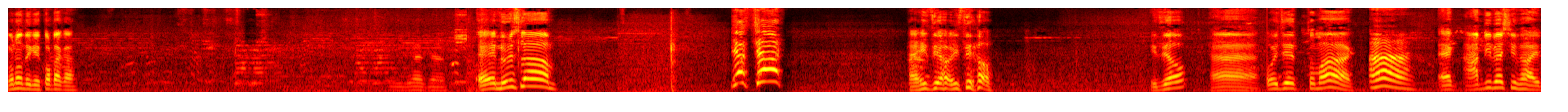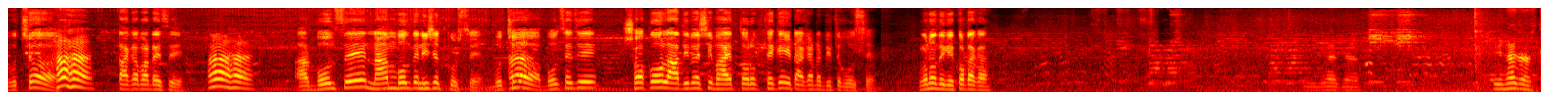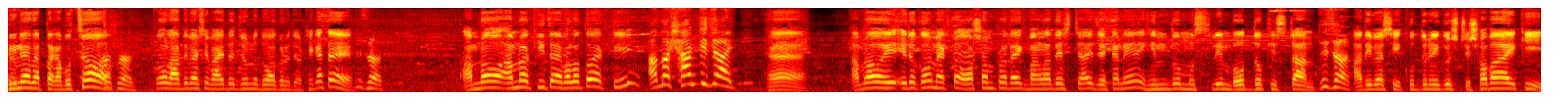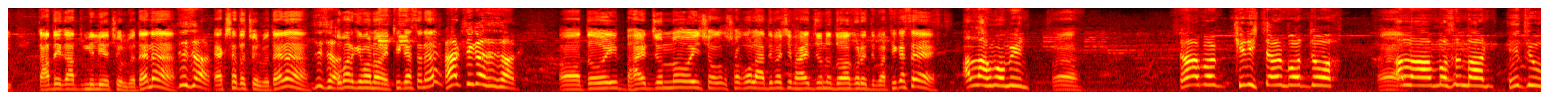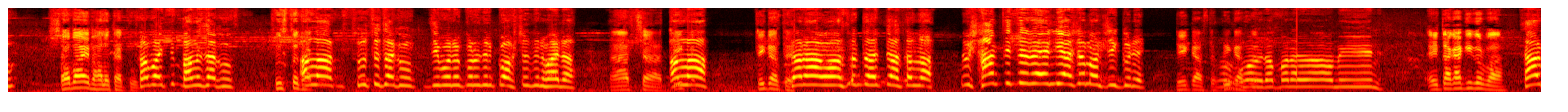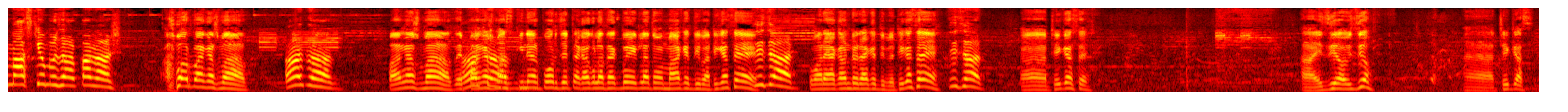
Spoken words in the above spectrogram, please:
গোনো দেখে ক টাকা? এই নুর ইসলাম! হ্যাঁ ইজি হও ইজি হও। ইজি হও? হ্যাঁ। ওই যে তোমার? হ্যাঁ। এক আদিবাসী ভাই বুঝছ? হ্যাঁ হ্যাঁ। টাকা পাঠাইছে। হ্যাঁ হ্যাঁ। আর বলছে নাম বলতে নিষেধ করছে বুঝছ? বলছে যে সকল আদিবাসী ভাইয়ের তরফ থেকে এই টাকাটা দিতে বলছে। গোনো দেখে ক টাকা? তিন হাজার টাকা বুঝছ? হ্যাঁ, স্যার। সকল আদিবাসী ভাইদের জন্য দোয়া করে দিও ঠিক আছে? আমরাও আমরা কি চাই বলো তো একটি? আমরা শান্তি চাই। হ্যাঁ আমরাও এরকম একটা অসাম্প্রদায়িক বাংলাদেশ চাই যেখানে হিন্দু মুসলিম বৌদ্ধ খ্রিস্টান আদিবাসী ক্ষুদ্র নিগোষ্ঠী সবাই কি কাঁধে কাঁধ মিলিয়ে চলবে তাই না? একসাথে চলবে তাই না? তোমার কি মনে হয় ঠিক আছে না? হ্যাঁ ঠিক আছে স্যার। তো ওই ভাইয়ের জন্য ওই সকল আদিবাসী ভাইয়ের জন্য দোয়া করে দিবা ঠিক আছে? আল্লাহ মমিন হ্যাঁ, খ্রিস্টান বৌদ্ধ হ্যাঁ। আল্লাহ মুসলমান হিন্দু। সবাই ভালো থাকুক। সবাই ভালো থাকুক। সুস্থ আল্লাহ সুস্থ থাকুক। জীবনে কোনোদিন কষ্ট দিন হয় না। আচ্ছা আল্লাহ ঠিক আছে। যারা অসুস্থ আছে আল্লাহ তুমি শান্তিতে নিয়ে আসো মানসিক করে। ঠিক আছে ঠিক আছে। রব্বানা আমিন। এই টাকা কি করবা? স্যার মাছ কেমন স্যার পানাস আবার পাঙ্গাস মাছ? হ্যাঁ স্যার। পাঙ্গাস মাছ? এই আচ্ছা। পাঙ্গাস মাছ কেনার পর যে টাকাগুলো থাকবে এগুলা তোমার মাকে দিবা ঠিক আছে? তোমার অ্যাকাউন্টে রেখে দিবে ঠিক আছে? জি স্যার। হ্যাঁ ঠিক আছে। হ্যাঁ ইজিও ইজিও হ্যাঁ ঠিক আছে।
